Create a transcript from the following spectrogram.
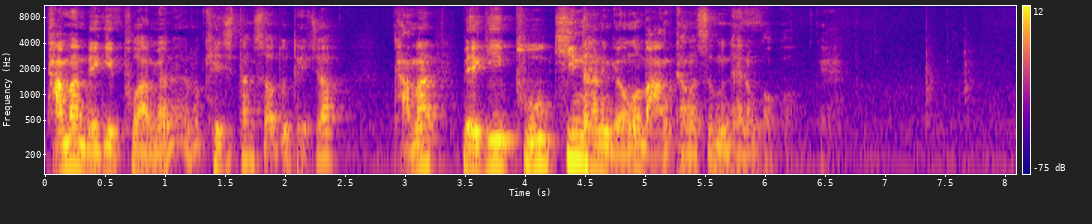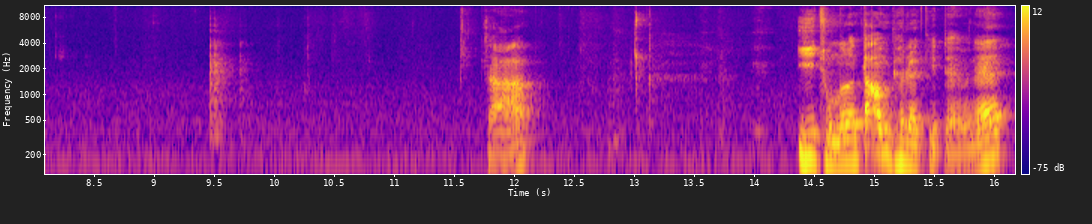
다만 맥이 부하면 여러 게지탕 써도 되죠. 다만 맥이 부긴 하는 경우 망탕을 쓰면 되는 거고. 예. 자, 이 조문은 다운표를 했기 때문에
